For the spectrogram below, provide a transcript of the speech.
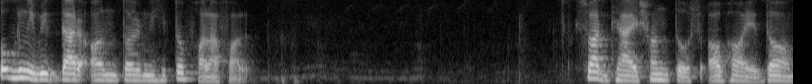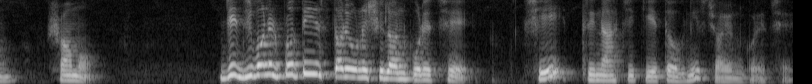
অগ্নিবিদ্যার অন্তর্নিহিত ফলাফল। স্বাধ্যায়, সন্তোষ, অভয়, দম, সম। যে জীবনের প্রতি স্তরে অনুশীলন করেছে, সে ত্রিনাচিকেত অগ্নির চয়ন করেছে।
